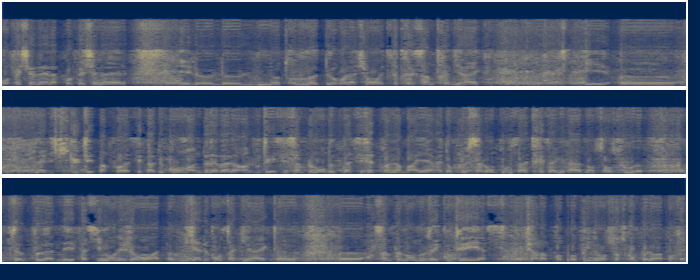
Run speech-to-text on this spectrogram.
professionnel à professionnel et notre mode de relation est très très simple très direct euh, la difficulté parfois c'est pas de convaincre de la valeur ajoutée c'est simplement de passer cette première barrière et donc le salon pour ça est très agréable dans le sens où euh, on peut, amener facilement les gens à, via le contact direct euh, à simplement nous écouter à faire leur propre opinion sur ce qu'on peut leur apporter.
